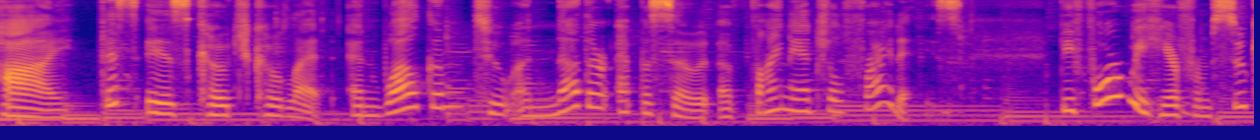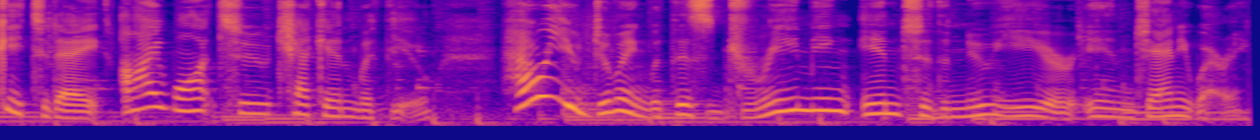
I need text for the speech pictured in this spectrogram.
Hi, this is Coach Colette, and welcome to another episode of Financial Fridays. Before we hear from Suki today, I want to check in with you. How are you doing with this dreaming into the new year in January?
